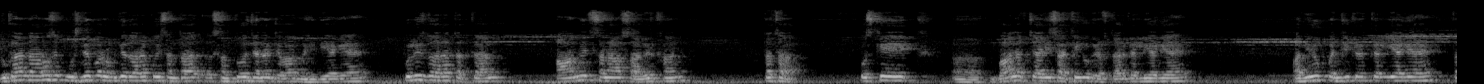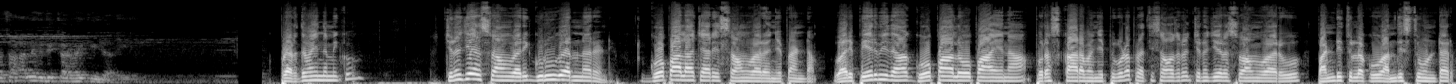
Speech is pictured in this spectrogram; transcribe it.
दुकानदारों से पूछने पर उनके द्वारा कोई संतोषजनक जवाब नहीं दिया गया है। पुलिस द्वारा तत्काल आमिर सनाफ साबिर खान तथा उसके एक बाल अपचारी साथी को गिरफ्तार कर लिया गया है अभियोग पंजीकृत कर लिया गया है तथा अन्य विधिक कार्रवाई की जा रही है ఇప్పుడు అర్థమైందా మీకు చిన్నచీర స్వామి వారి గురువు గారు ఉన్నారండి గోపాలాచార్య స్వామి వారు అని చెప్పి అంటాం వారి పేరు మీద గోపాలోపాయన పురస్కారం అని చెప్పి కూడా ప్రతి సంవత్సరం చిన్నచీర స్వామి వారు పండితులకు అందిస్తూ ఉంటారు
